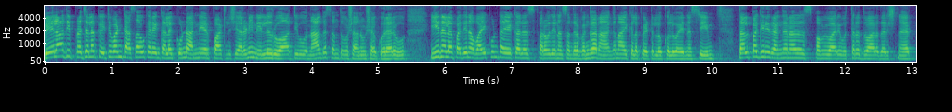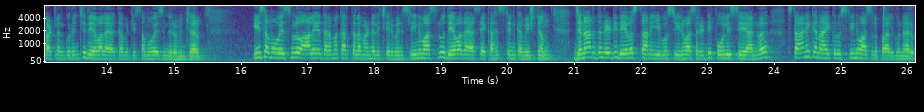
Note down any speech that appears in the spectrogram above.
వేలాది ప్రజలకు ఎటువంటి అసౌకర్యం కలగకుండా అన్ని ఏర్పాట్లు చేయాలని నెల్లూరు ఆర్డీఓ నాగ సంతోష అనూష కోరారు. ఈ నెల పదిన వైకుంఠ ఏకాదశి పర్వదినం సందర్భంగా నాగనాయకలపేటలో కొలువైన శ్రీ తల్పగిరి రంగనాథ స్వామి వారి ఉత్తర ద్వార దర్శన ఏర్పాట్ల గురించి దేవాలయ కమిటీ సమావేశం నిర్వహించారు. ఈ సమావేశంలో ఆలయ ధర్మకర్తల మండలి చైర్మన్ శ్రీనివాసులు దేవాదాయ శాఖ అసిస్టెంట్ కమిషనర్ జనార్దన్ రెడ్డి దేవస్థాన EO Srinivasa Reddy police A Anwar స్థానిక నాయకులు శ్రీనివాసులు పాల్గొన్నారు.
